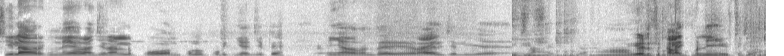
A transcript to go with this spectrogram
சீலா ஆகிறதுக்கு முன்னே ஒரு அஞ்சு நாள்ல பூ அந்த புழு பிடிக்கி வச்சுட்டு நீங்கள் அதை வந்து ராயல் ஜெல்லியை எடுத்து கலெக்ட் பண்ணி விற்றுக்கலாம்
